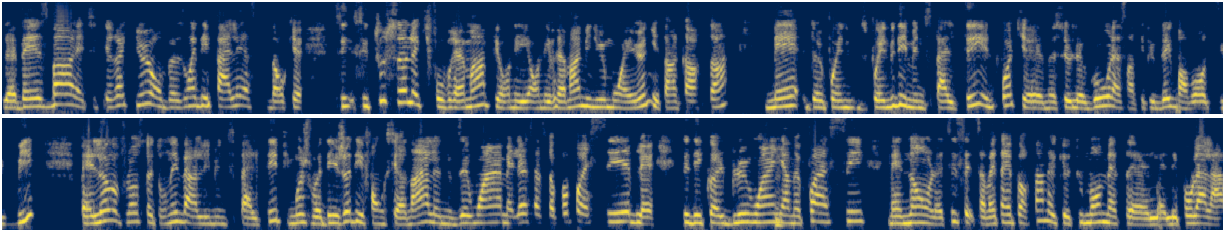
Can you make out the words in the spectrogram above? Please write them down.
le baseball, etc., qui eux ont besoin des palais. Donc, euh, c'est c'est tout ça qu'il faut vraiment, puis on est on est vraiment à minuit moins une, il est encore temps. Mais d'un point du point de vue des municipalités, une fois que M. Legault, la santé publique, vont avoir dit oui, ben là, il va falloir se retourner vers les municipalités. Puis moi, je vois déjà des fonctionnaires nous dire ouais, mais là, ça sera pas possible. C'est des cols bleus, ouais, il y en a pas assez. Mais non, là, ça va être important que tout le monde mette euh, l'épaule à la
